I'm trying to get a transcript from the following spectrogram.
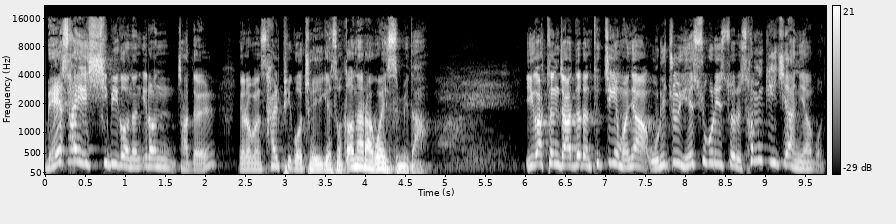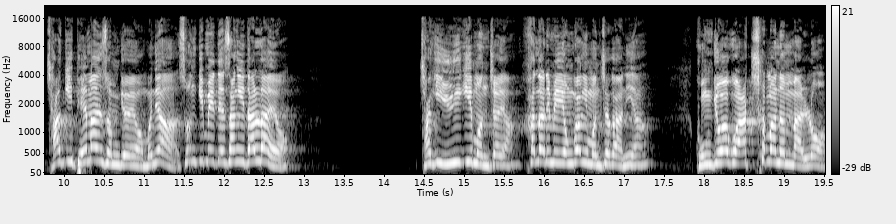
매사에 시비 거는 이런 자들 여러분 살피고 저에게서 떠나라고 했습니다. 이 같은 자들은 특징이 뭐냐? 우리 주 예수 그리스도를 섬기지 아니하고 자기 배만 섬겨요. 뭐냐? 섬김의 대상이 달라요. 자기 유익이 먼저야. 하나님의 영광이 먼저가 아니야. 공교하고 아첨하는 말로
